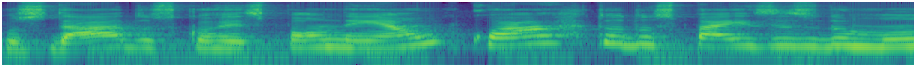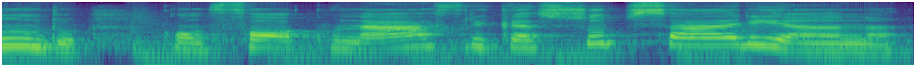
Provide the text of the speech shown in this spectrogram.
Os dados correspondem a um quarto dos países do mundo, com foco na África subsaariana.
